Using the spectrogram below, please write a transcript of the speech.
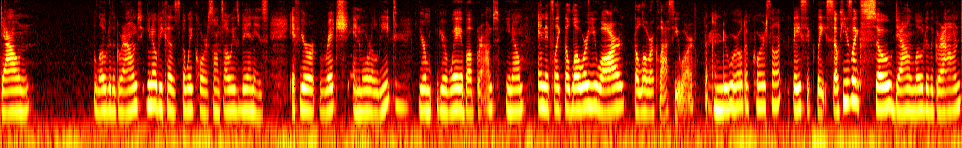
down low to the ground. You know, because the way Coruscant's always been is, if you're rich and more elite, you're you're way above ground. You know, and it's like the lower you are, the lower class you are The underworld of Coruscant. Basically. So he's like so down low to the ground.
